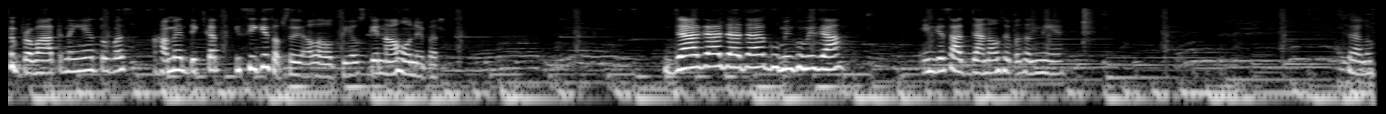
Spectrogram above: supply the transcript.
प्रभात नहीं है तो बस हमें दिक्कत इसी की सबसे ज़्यादा होती है उसके ना होने पर। जा जा जा जा घूमी घूमी जा। इनके साथ जाना उसे पसंद नहीं है। चलो।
